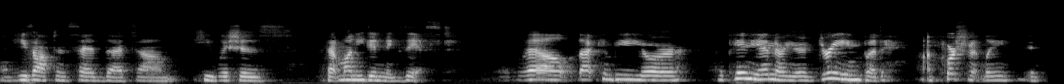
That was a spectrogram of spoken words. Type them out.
And he's often said that um, he wishes that money didn't exist. Like, well, that can be your opinion or your dream, but unfortunately. It,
